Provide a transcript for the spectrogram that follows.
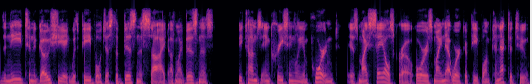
the need to negotiate with people, just the business side of my business, becomes increasingly important as my sales grow or as my network of people I'm connected to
